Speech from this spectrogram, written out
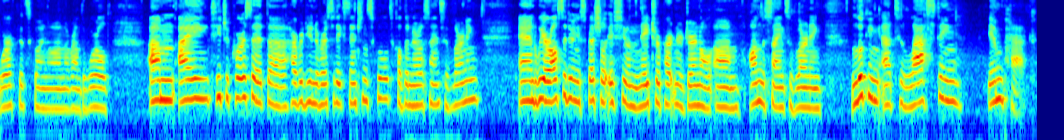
work that's going on around the world. Um, I teach a course at uh, Harvard University Extension School. It's called the Neuroscience of Learning. And we are also doing a special issue in the Nature Partner Journal um, on the science of learning, looking at the lasting impact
